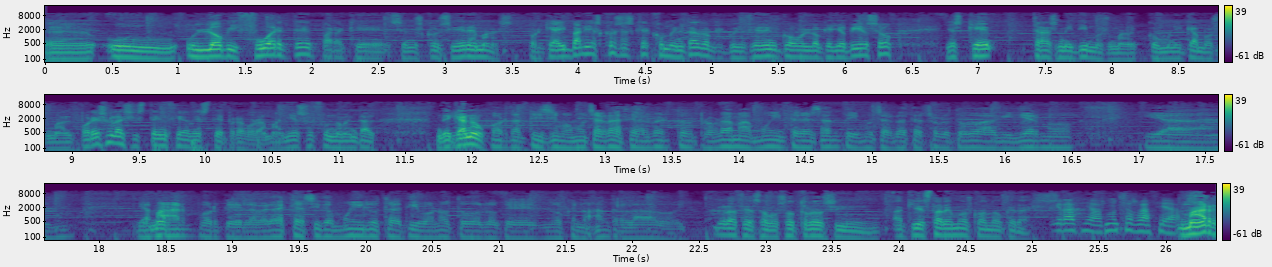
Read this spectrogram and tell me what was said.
eh, un, un lobby fuerte para que se nos considere más. Porque hay varias cosas que has comentado que coinciden con lo que yo pienso y es que transmitimos mal, comunicamos mal. Por eso la existencia de este programa y eso es fundamental. Decano. Importantísimo. Muchas gracias, Alberto. El programa muy interesante y muchas gracias sobre todo a Guillermo y a, y a Mar, porque la verdad es que ha sido muy ilustrativo no todo lo que, lo que nos han trasladado hoy. Gracias a vosotros y aquí estaremos cuando queráis. Gracias, muchas gracias. Mar,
